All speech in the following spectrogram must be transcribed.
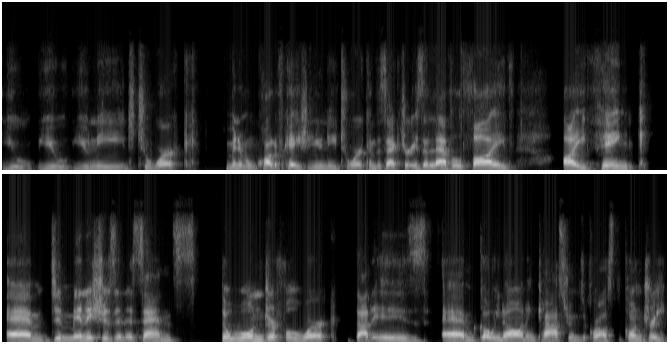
you you you need to work minimum qualification you need to work in the sector is a level five. I think um diminishes in a sense the wonderful work that is um going on in classrooms across the country.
